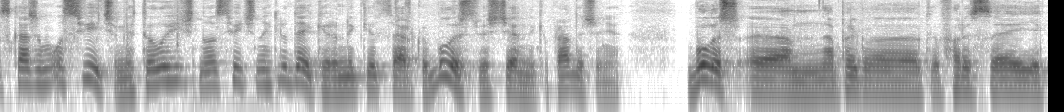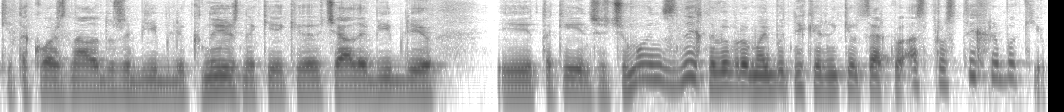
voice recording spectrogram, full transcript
скажімо, освічених, теологічно освічених людей, керівників церкви? Були ж священники, правда чи ні? Були ж, е, наприклад, фарисеї, які також знали дуже Біблію, книжники, які вивчали Біблію і таке інше. Чому він з них не вибрав майбутніх керівників церкви, а з простих рибаків?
